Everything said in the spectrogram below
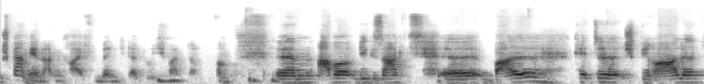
Spermien angreifen, wenn die da durchwandern. Ne? Ähm, aber wie gesagt, äh, Ball, Kette, Spirale,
